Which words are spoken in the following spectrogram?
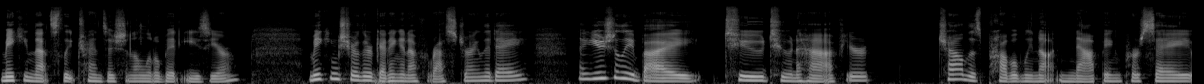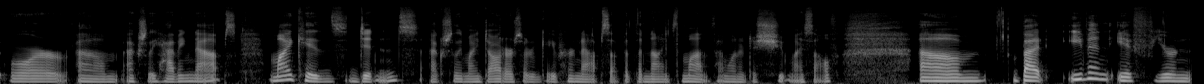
making that sleep transition a little bit easier. Making sure they're getting enough rest during the day now, usually by two, two and a half, your child is probably not napping per se or um, actually having naps. My kids didn't. Actually, my daughter sort of gave her naps up at the ninth month. I wanted to shoot myself. Um, but even if your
